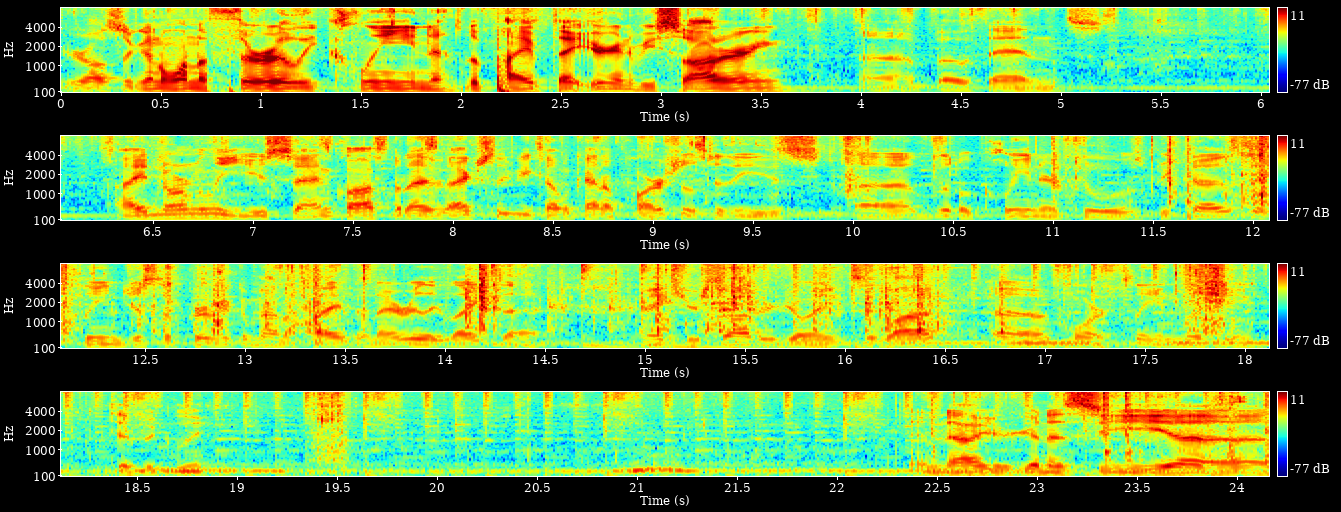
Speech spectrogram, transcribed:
you're also going to want to thoroughly clean the pipe that you're going to be soldering, uh, both ends. I normally use sandcloth, but I've actually become kind of partial to these uh, little cleaner tools because they clean just the perfect amount of pipe, and I really like that. It makes your solder joints a lot uh, more clean looking, typically. And now you're gonna see uh,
